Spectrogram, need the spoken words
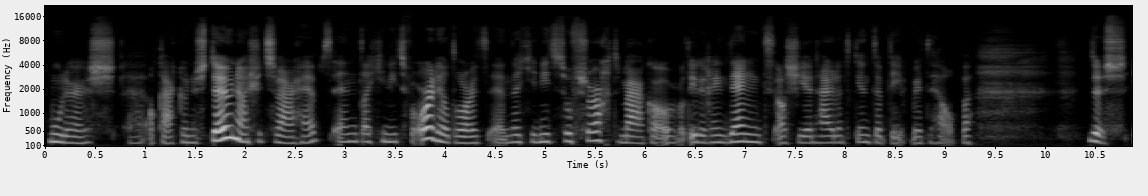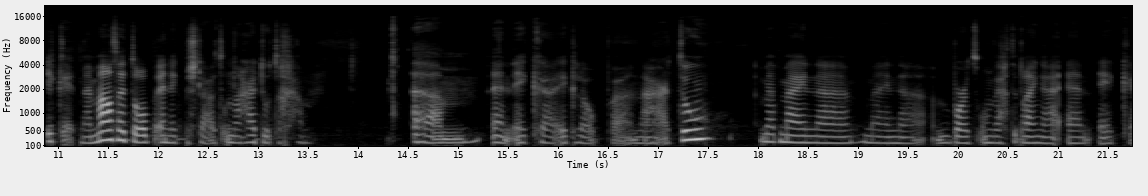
moeders uh, elkaar kunnen steunen als je het zwaar hebt. En dat je niet veroordeeld wordt. En dat je niet hoeft zorgen te maken over wat iedereen denkt als je een huilend kind hebt die probeert te helpen. Dus ik eet mijn maaltijd op en ik besluit om naar haar toe te gaan. Um, en ik, uh, ik loop uh, naar haar toe met mijn, uh, mijn bord om weg te brengen. En ik,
